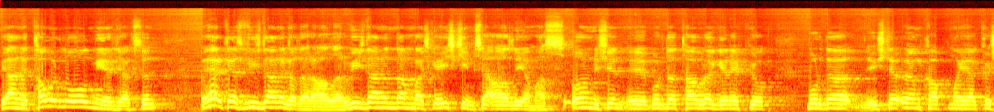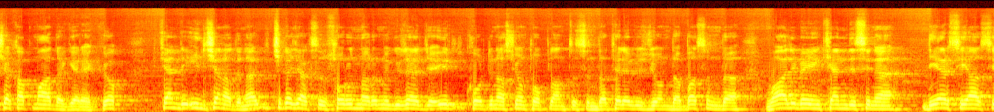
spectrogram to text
Yani tavırlı olmayacaksın. Herkes vicdanı kadar ağlar. Vicdanından başka hiç kimse ağlayamaz. Onun için e, burada tavra gerek yok. Burada işte ön kapmaya, köşe kapmaya da gerek yok. Kendi ilçen adına çıkacaksın sorunlarını güzelce il koordinasyon toplantısında, televizyonda, basında, vali beyin kendisine, diğer siyasi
